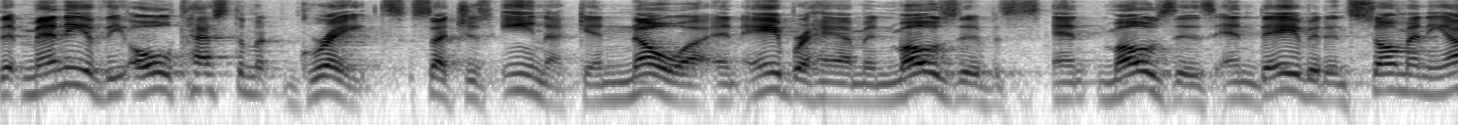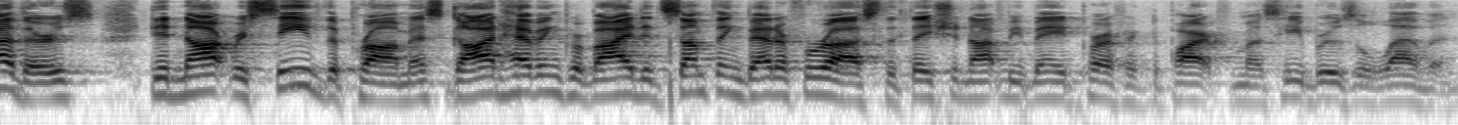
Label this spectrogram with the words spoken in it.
that many of the Old Testament greats, such as Enoch and Noah and Abraham and Moses and Moses and David and so many others, did not receive the promise, God having provided something better for us, that they should not be made perfect apart from us. Hebrews 11.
